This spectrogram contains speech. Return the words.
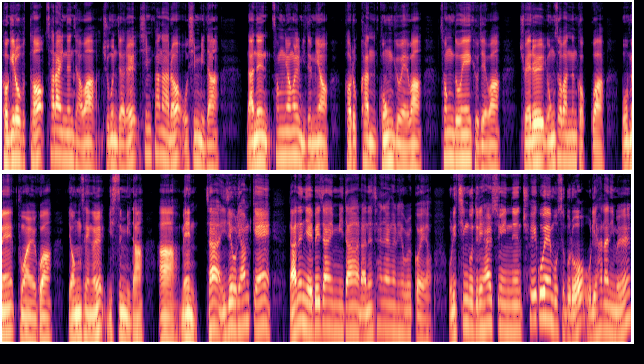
거기로부터 살아있는 자와 죽은 자를 심판하러 오십니다. 나는 성령을 믿으며 거룩한 공교회와 성도의 교제와 죄를 용서받는 것과 몸의 부활과 영생을 믿습니다. 아멘. 자, 이제 우리 함께 나는 예배자입니다. 라는 찬양을 해볼 거예요. 우리 친구들이 할 수 있는 최고의 모습으로 우리 하나님을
